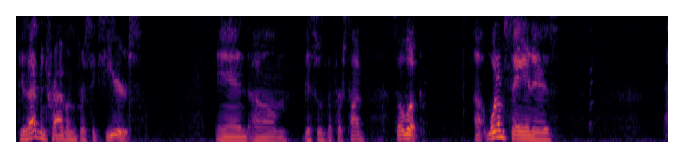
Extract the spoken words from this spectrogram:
because I've been traveling for six years, and um, this was the first time. So look, uh, what I'm saying is,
